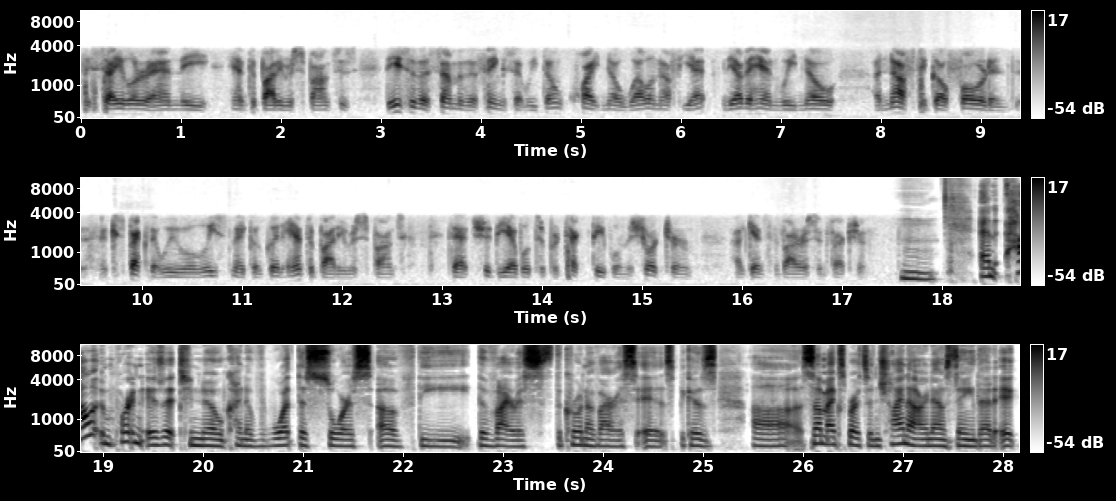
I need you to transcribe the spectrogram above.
the cellular and the antibody responses? These are the, some of the things that we don't quite know well enough yet. On the other hand, we know enough to go forward and expect that we will at least make a good antibody response that should be able to protect people in the short term against the virus infection. Mm. And how important is it to know kind of what the source of the the virus, the coronavirus, is? Because uh, some experts in China are now saying that it,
